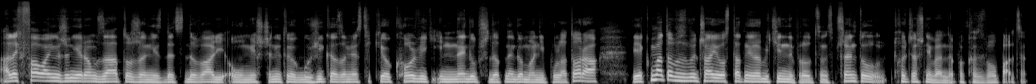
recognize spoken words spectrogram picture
Ale chwała inżynierom za to, że nie zdecydowali o umieszczeniu tego guzika zamiast jakiegokolwiek innego przydatnego manipulatora, jak ma to w zwyczaju ostatnio robić inny producent sprzętu, chociaż nie będę pokazywał palcem.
